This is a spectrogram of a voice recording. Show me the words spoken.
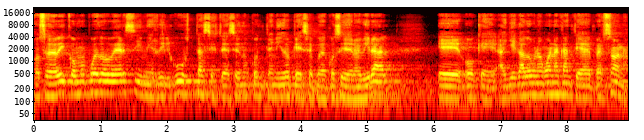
José David, ¿cómo puedo ver si mi reel gusta, si estoy haciendo un contenido que se puede considerar viral eh, o que ha llegado a una buena cantidad de personas?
